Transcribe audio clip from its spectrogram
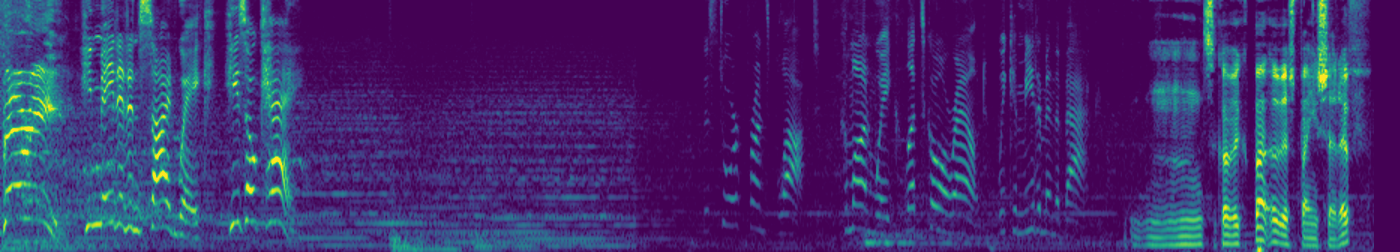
Barry! He made it inside, Wake. He's okay. The storefront's blocked. Come on, Wake, let's go around. We can meet him in the back. Mm, cokolwiek, pa, wiesz, pani szeryf.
